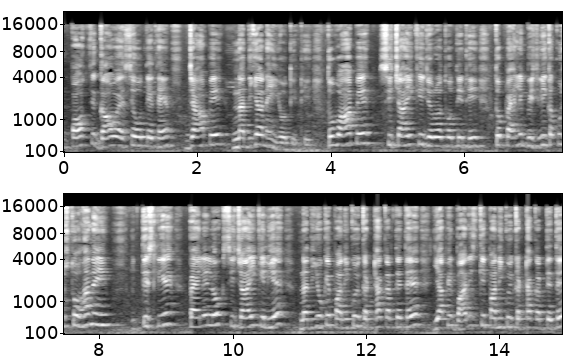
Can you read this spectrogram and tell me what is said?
बहुत से गाँव ऐसे होते थे, जहाँ पे नदियाँ नहीं होती थी। तो वहाँ पे सिंचाई की ज़रूरत होती थी। तो पहले बिजली का कुछ तो था नहीं। इसलिए पहले लोग सिंचाई के लिए नदियों के पानी को इकट्ठा करते थे, या फिर बारिश के पानी को इकट्ठा करते थे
